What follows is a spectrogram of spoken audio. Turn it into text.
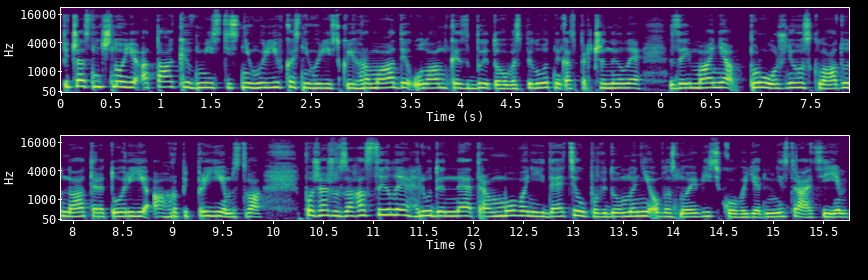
Під час нічної атаки в місті Снігурівка Снігурівської громади уламки збитого безпілотника спричинили займання порожнього складу на території агропідприємства. Пожежу загасили. Люди не травмовані. Йдеться у повідомленні обласної військової адміністрації.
